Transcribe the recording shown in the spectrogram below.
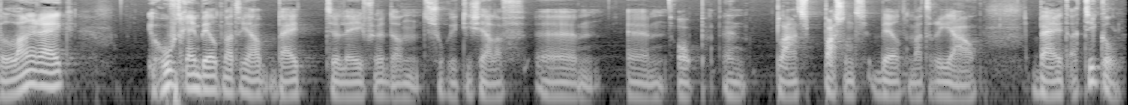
belangrijk. Je hoeft geen beeldmateriaal bij te leveren, dan zoek ik die zelf ehm, ehm, op en plaats passend beeldmateriaal bij het artikel.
